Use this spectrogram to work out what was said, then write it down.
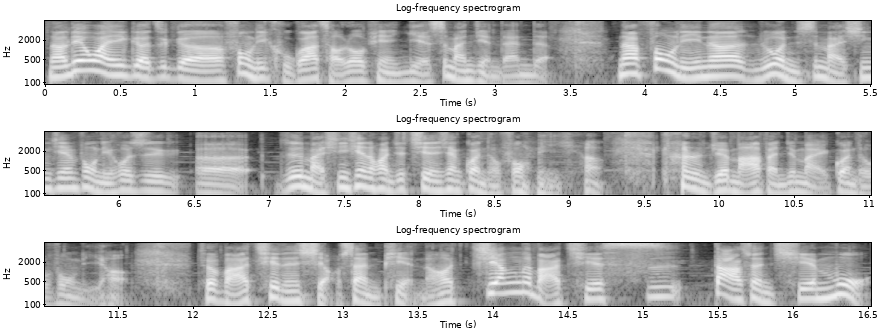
那另外一个这个凤梨苦瓜炒肉片也是蛮简单的。那凤梨呢，如果你是买新鲜凤梨，或是呃就是买新鲜的话，你就切成像罐头凤梨一样。那如果你觉得麻烦，就买罐头凤梨哈，就把它切成小扇片，然后姜呢把它切丝，大蒜切末。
